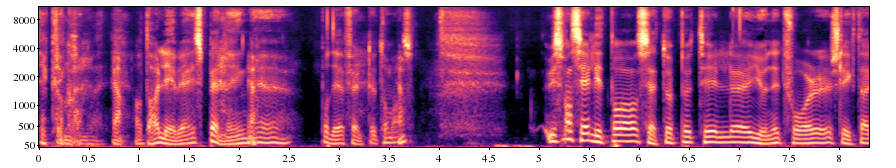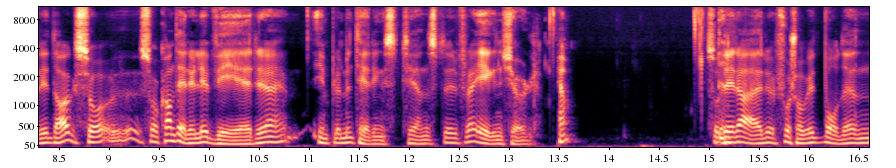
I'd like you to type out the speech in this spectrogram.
Det kan, det kan være. Ja. ja. Da lever jeg i spenning ja. Eh, på det feltet, Thomas. Hvis man ser litt på setupet til eh, Unit 4 slik det er i dag, så, så kan dere levere implementeringstjenester fra egen kjøl. Ja. Så det. dere er for så vidt både en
